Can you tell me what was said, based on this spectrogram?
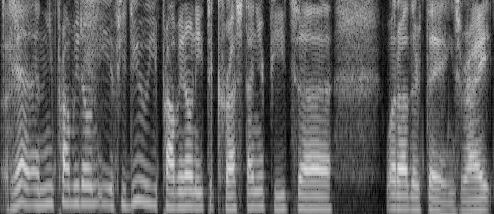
Yeah, and you probably don't eat. If you do, you probably don't eat the crust on your pizza. What other things, right?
